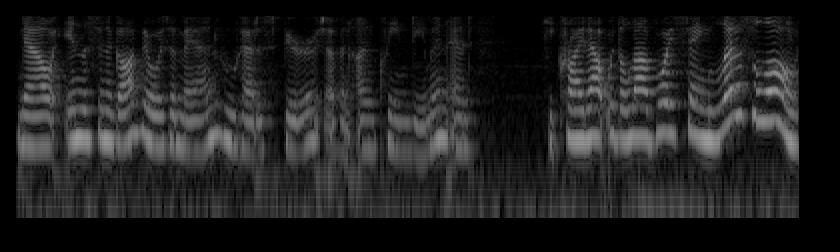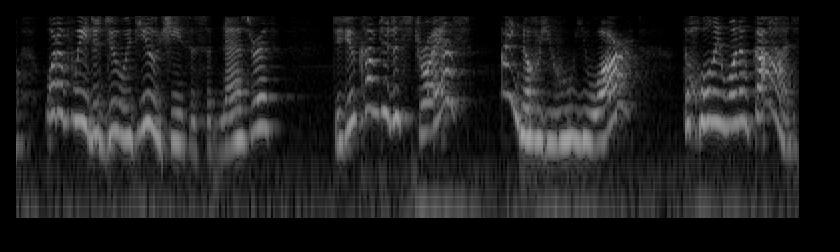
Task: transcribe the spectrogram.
Now, in the synagogue, there was a man who had a spirit of an unclean demon, and he cried out with a loud voice, saying, Let us alone! What have we to do with you, Jesus of Nazareth? Did you come to destroy us? I know you who you are, the Holy One of God.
